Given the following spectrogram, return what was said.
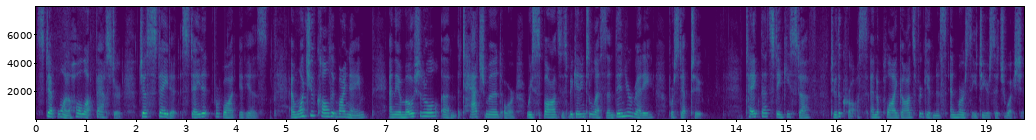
step one a whole lot faster. Just state it. State it for what it is. And once you've called it by name and the emotional um, attachment or response is beginning to lessen, then you're ready for step two. Take that stinky stuff to the cross and apply God's forgiveness and mercy to your situation.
